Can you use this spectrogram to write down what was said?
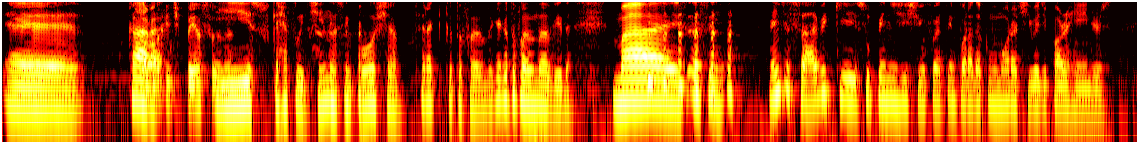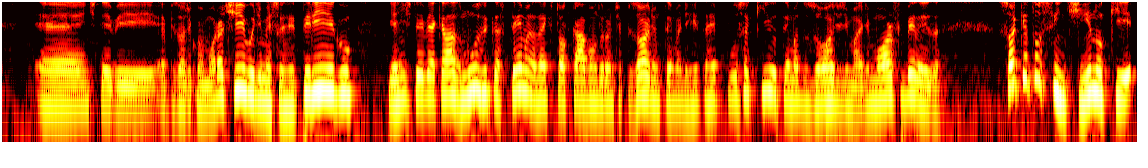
É. Cara, hora que a gente pensa, né? Isso, fica refletindo assim, poxa, será que, que eu tô fazendo? O que, é que eu tô fazendo da vida? Mas, assim, a gente sabe que Super Ninja Steel foi a temporada comemorativa de Power Rangers. É, a gente teve episódio comemorativo, Dimensões em Perigo, e a gente teve aquelas músicas, temas, né, que tocavam durante o episódio, um tema de Rita Repulsa aqui, o tema do Zord de Mad Morph, beleza. Só que eu tô sentindo que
